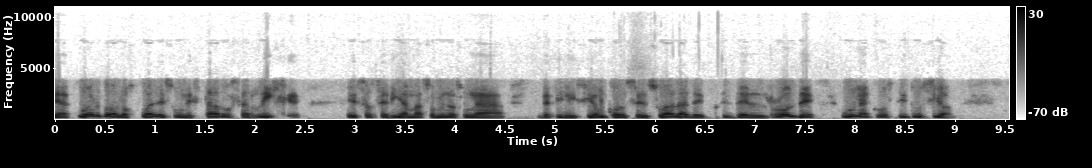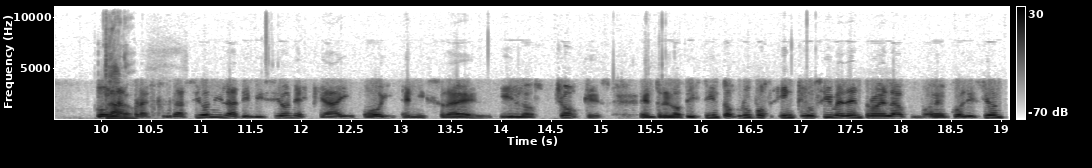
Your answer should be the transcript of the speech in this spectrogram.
de acuerdo a los cuales un Estado se rige. Eso sería más o menos una definición consensuada del rol de una constitución con la fracturación y las divisiones que hay hoy en Israel y los choques entre los distintos grupos, inclusive dentro de la eh, coalición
